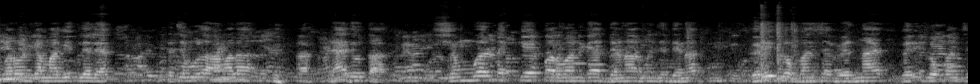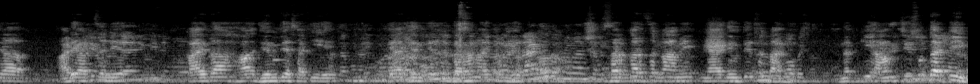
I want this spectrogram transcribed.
परवानग्या मागितलेल्या. त्याच्यामुळं आम्हाला न्याय देवता शंभर टक्के परवानग्या देणार म्हणजे देणार. गरीब लोकांच्या वेदना आहेत. गरीब लोकांच्या अडीअडचणी आहेत. कायदा हा जनतेसाठी आहे. त्या जनतेचं घराणं ऐकून घेत सरकारचं काम आहे न्याय देवतेचं काम आहे. नक्की आमची सुद्धा टीम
